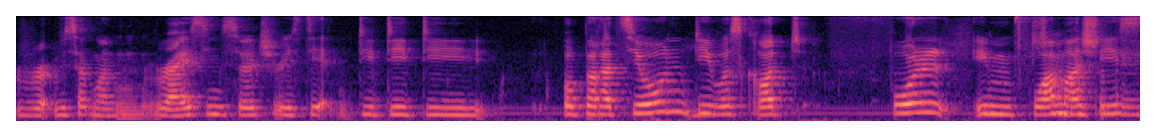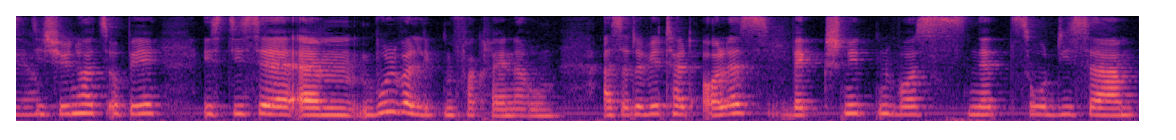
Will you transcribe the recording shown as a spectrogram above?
wie sagt man, Rising Surgeries, die, die, die, die Operation, die was gerade voll im Vormarsch ist, ja. die Schönheits-OP, ist diese ähm, Vulva-Lippenverkleinerung. Also da wird halt alles weggeschnitten, was nicht so dieser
